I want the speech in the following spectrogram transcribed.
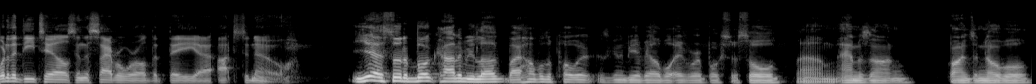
what are the details in the cyber world that they uh, ought to know? Yeah, so the book "How to Be Loved" by Humble the Poet is going to be available everywhere books are sold: um, Amazon, Barnes and Noble,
